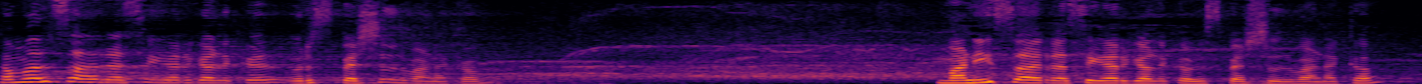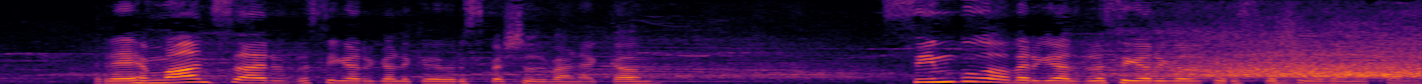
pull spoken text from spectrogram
Kamal sir ரசிகர்களுக்கு ஒரு special வணக்கம் மணி சார் ரசிகர்களுக்கு ஒரு ஸ்பெஷல் வணக்கம் ரெஹமான் சார் ரசிகர்களுக்கு ஒரு ஸ்பெஷல் வணக்கம் சிம்பு அவர்கள் ரசிகர்களுக்கு ஒரு ஸ்பெஷல் வணக்கம்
